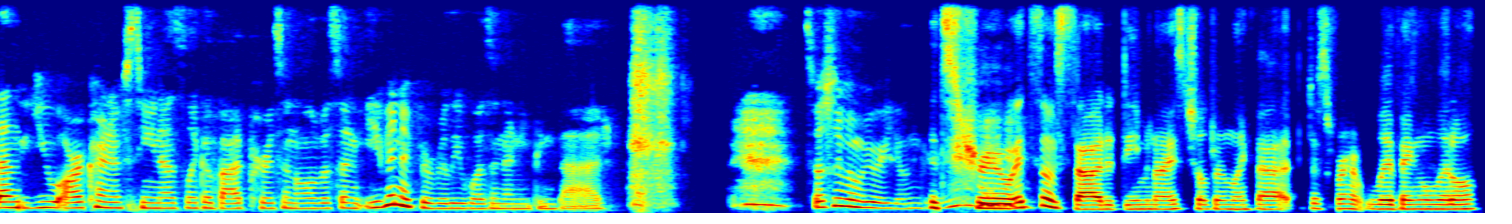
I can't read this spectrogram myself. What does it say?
then you are kind of seen as like a bad person all of a sudden, even if it really wasn't anything bad. Especially when we were younger. It's true. It's so sad to demonize children like that just for living a little.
